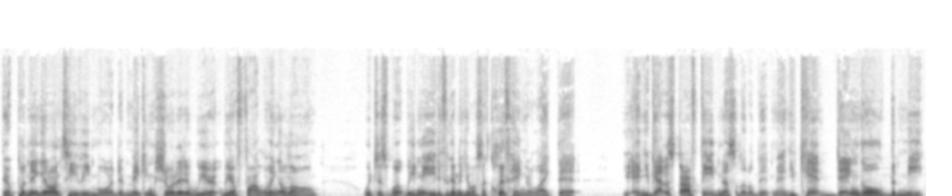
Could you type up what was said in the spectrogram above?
They're putting it on TV more. They're making sure that we're we are following along, which is what we need if you're going to give us a cliffhanger like that. And you got to start feeding us a little bit, man. You can't dangle the meat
